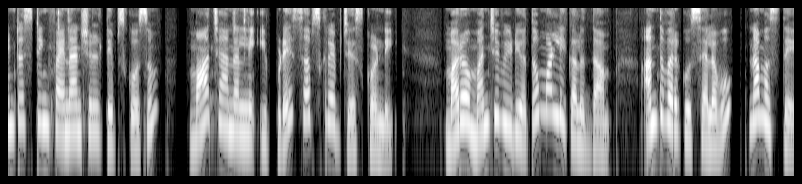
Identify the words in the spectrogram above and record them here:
ఇంట్రెస్టింగ్ ఫైనాన్షియల్ టిప్స్ కోసం మా ఛానల్ని ఇప్పుడే సబ్స్క్రైబ్ చేసుకోండి. మరో మంచి వీడియోతో మళ్ళీ కలుద్దాం. అంతవరకు సెలవు నమస్తే.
